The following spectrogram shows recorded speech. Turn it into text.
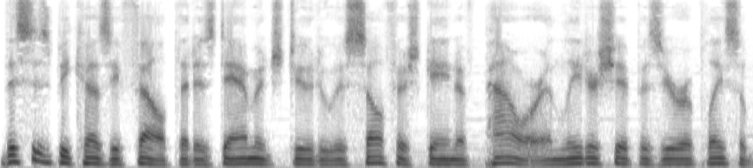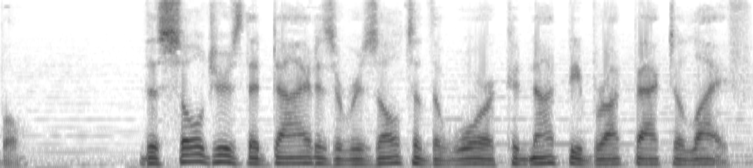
This is because he felt that his damage due to his selfish gain of power and leadership is irreplaceable. The soldiers that died as a result of the war could not be brought back to life.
